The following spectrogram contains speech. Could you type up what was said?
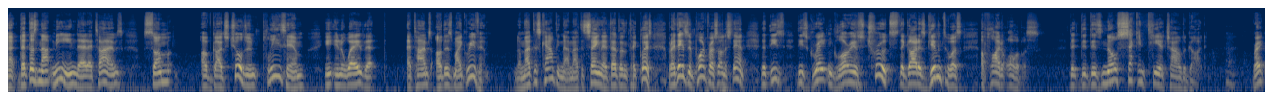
Now, that does not mean that at times some of God's children please Him in, a way that at times others might grieve Him. I'm not discounting that. I'm not saying that that doesn't take place. But I think it's important for us to understand that these, these great and glorious truths that God has given to us apply to all of us. That, that there's no second tier child of God. Right?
